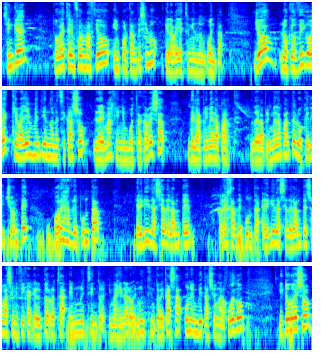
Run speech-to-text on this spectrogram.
Sin que toda esta información importantísimo que la vayáis teniendo en cuenta. Yo lo que os digo es que vayáis metiendo en este caso la imagen en vuestra cabeza de la primera parte. De la primera parte, lo que he dicho antes, orejas de punta erguidas hacia adelante, orejas de punta erguidas hacia adelante, eso va a significar que el perro está en un instinto, imaginaros, en un instinto de casa, una invitación al juego, y todo eso,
